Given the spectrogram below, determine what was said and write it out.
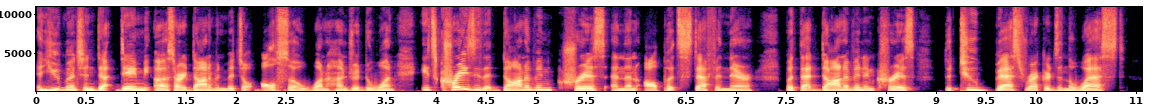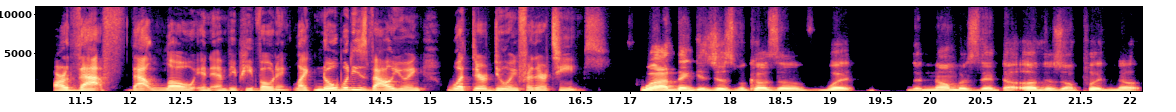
and you mentioned D- uh, sorry, Donovan Mitchell also 100 to 1. It's crazy that Donovan, Chris, and then I'll put Steph in there, but that Donovan and Chris, the two best records in the West, are that that low in MVP voting. Like nobody's valuing what they're doing for their teams. Well, I think it's just because of what the numbers that the others are putting up.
